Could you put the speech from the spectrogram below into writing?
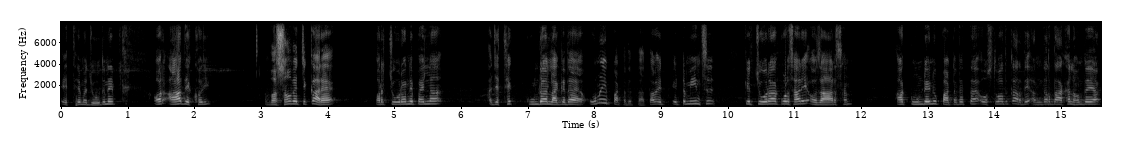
ਇੱਥੇ ਮੌਜੂਦ ਨੇ। ਔਰ ਆਹ ਦੇਖੋ ਜੀ, ਵਸੋਂ ਵਿੱਚ ਘਰ ਹੈ ਔਰ ਚੋਰਾਂ ਨੇ ਪਹਿਲਾਂ ਜਿੱਥੇ ਕੁੰਡਾ ਲੱਗਦਾ ਹੈ ਉਹਨੂੰ ਹੀ ਪੱਟ ਦਿੱਤਾ। ਤਾਂ ਇਟ ਮੀਨਸ ਕਿ ਚੋਰਾਂ ਕੋਲ ਸਾਰੇ ਔਜ਼ਾਰ ਸਨ। ਆ ਕੁੰਡੇ ਨੂੰ ਪੱਟ ਦਿੱਤਾ, ਉਸ ਤੋਂ ਬਾਅਦ ਘਰ ਦੇ ਅੰਦਰ ਦਾਖਲ ਹੁੰਦੇ ਆ,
